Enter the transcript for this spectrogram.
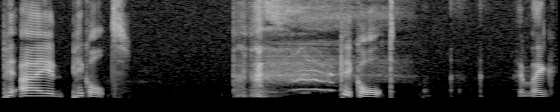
P- I pickled. pickled. I'm like,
